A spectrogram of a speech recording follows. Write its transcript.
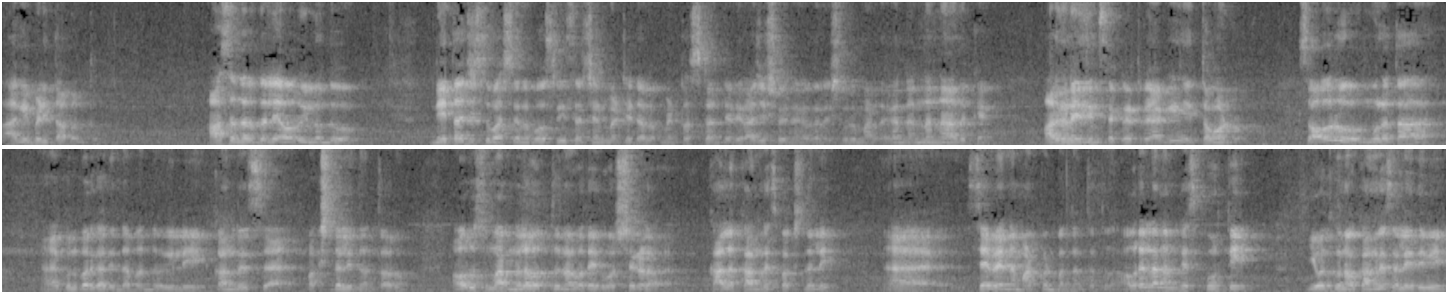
ಹಾಗೆ ಬೆಳೀತಾ ಬಂತು. ಆ ಸಂದರ್ಭದಲ್ಲಿ ಅವರು ಇಲ್ಲೊಂದು Netaji Subhash Chandra Bose research and multi development trust ಅಂತೇಳಿ ರಾಜೇಶ್ವರಿ ನಗರದಲ್ಲಿ ಶುರು ಮಾಡಿದಾಗ ನನ್ನನ್ನು ಅದಕ್ಕೆ ಆರ್ಗನೈಸಿಂಗ್ ಸೆಕ್ರೆಟರಿ ಆಗಿ ತಗೊಂಡ್ರು. ಸೊ ಅವರು ಮೂಲತಃ ಗುಲ್ಬರ್ಗಾದಿಂದ ಬಂದು ಇಲ್ಲಿ ಕಾಂಗ್ರೆಸ್ ಪಕ್ಷದಲ್ಲಿದ್ದಂಥವ್ರು. ಅವರು ಸುಮಾರು ನಲವತ್ತು, ನಲವತ್ತೈದು ವರ್ಷಗಳ ಕಾಲ ಕಾಂಗ್ರೆಸ್ ಪಕ್ಷದಲ್ಲಿ ಸೇವೆಯನ್ನು ಮಾಡ್ಕೊಂಡು ಬಂದಂಥದ್ದು. ಅವರೆಲ್ಲ ನಮಗೆ ಸ್ಫೂರ್ತಿ. ಇವತ್ತಿಗೂ ನಾವು ಕಾಂಗ್ರೆಸ್ಸಲ್ಲಿ ಇದ್ದೀವಿ.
